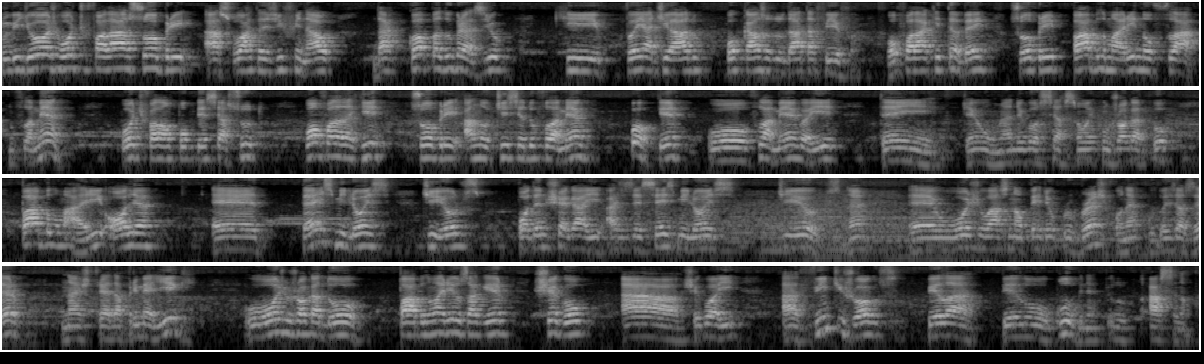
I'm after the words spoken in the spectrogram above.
No vídeo de hoje vou te falar sobre as quartas de final da Copa do Brasil que foi adiado por causa do data FIFA. Vou falar aqui também sobre Pablo Mari no, Fla, no Flamengo. Vou te falar um pouco desse assunto. Vamos falando aqui sobre a notícia do Flamengo, porque o Flamengo aí tem, tem uma negociação aí com o jogador Pablo Mari, olha, é 10 milhões de euros, podendo chegar aí a 16 milhões de euros, né? É, hoje o Arsenal perdeu para o Brentford, né, por 2 a 0 na estreia da Premier League. Hoje o jogador Pablo Maria, o zagueiro, chegou a chegou aí a 20 jogos pela pelo clube, né, pelo Arsenal.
